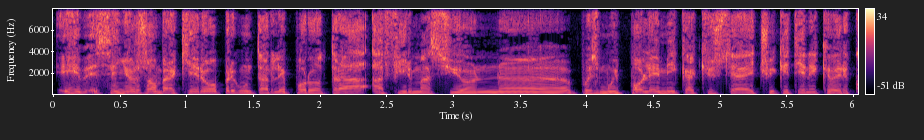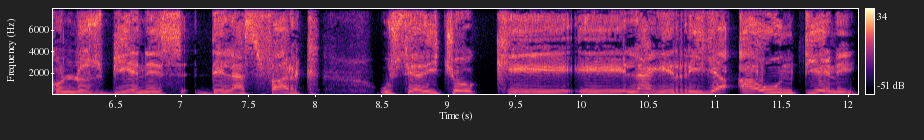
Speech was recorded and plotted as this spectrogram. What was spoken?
eh, señor Sombra, quiero preguntarle por otra afirmación eh, pues muy polémica que usted ha hecho y que tiene que ver con los bienes de las FARC. Usted ha dicho que eh, la guerrilla aún tiene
